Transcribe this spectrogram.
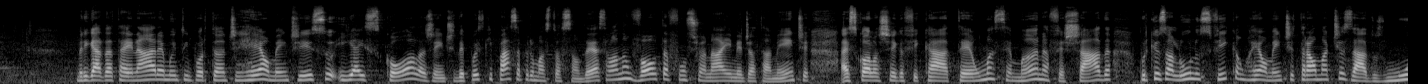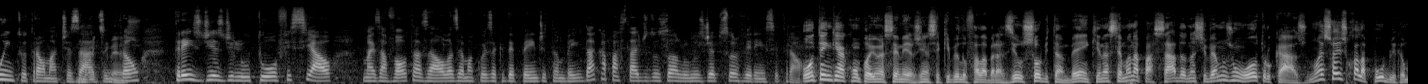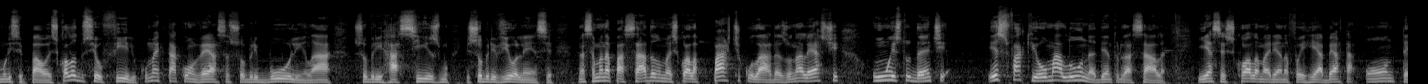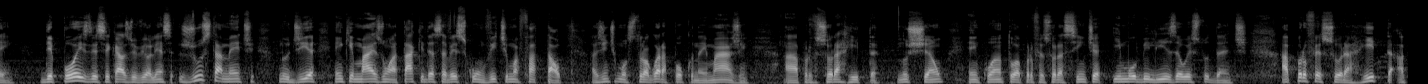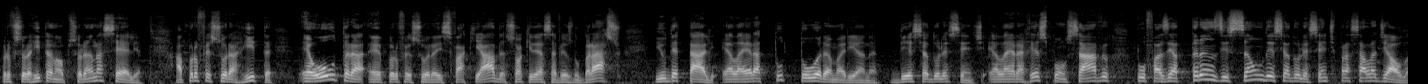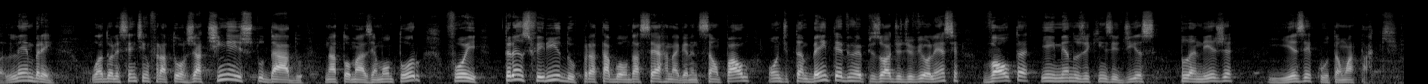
Obrigada, Tainara. É muito importante realmente isso. E a escola, gente, depois que passa por uma situação dessa, ela não volta a funcionar imediatamente. A escola chega a ficar até uma semana fechada, porque os alunos ficam realmente traumatizados, muito traumatizados. Muito então, três dias de luto oficial, mas a volta às aulas é uma coisa que depende também da capacidade dos alunos de absorverem esse trauma. Ontem, quem acompanhou essa emergência aqui pelo Fala Brasil soube também que na semana passada nós tivemos um outro caso. Não é só a escola pública, municipal, a escola do seu filho. Como é que está a conversa sobre bullying lá, sobre racismo e sobre violência? Na semana passada, numa escola particular da Zona Leste, um estudante esfaqueou uma aluna dentro da sala. E essa escola, Mariana, foi reaberta ontem depois desse caso de violência, justamente no dia em que mais um ataque, dessa vez com vítima fatal. A gente mostrou agora há pouco na imagem a professora Rita no chão, enquanto a professora Cíntia imobiliza o estudante. A professora Rita, a professora Rita não, a professora Ana Célia. A professora Rita é outra é, professora esfaqueada, só que dessa vez no braço. E o detalhe, ela era tutora, Mariana, desse adolescente. Ela era responsável por fazer a transição desse adolescente para a sala de aula. Lembrem, o adolescente infrator já tinha estudado na Tomásia Montoro, foi transferido para Taboão da Serra, na Grande São Paulo, onde também teve um episódio de violência, volta e em menos de 15 dias planeja e executa um ataque.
